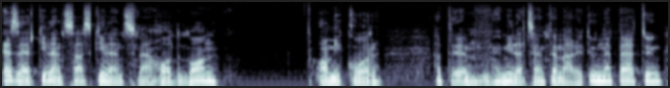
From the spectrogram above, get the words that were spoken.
1996-ban, amikor hát eh, mi centenáriót ünnepeltünk,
